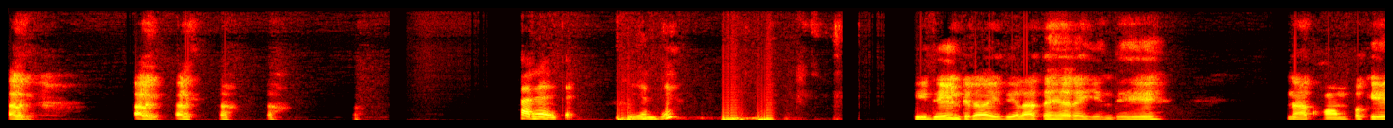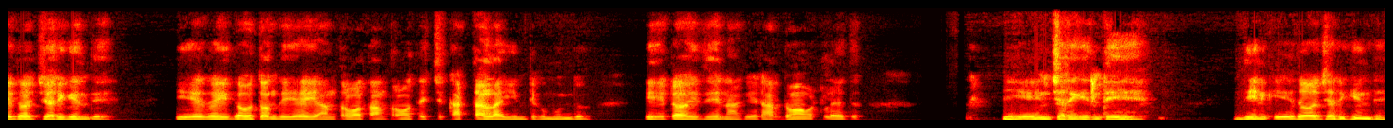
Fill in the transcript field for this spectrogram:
అలాగే అలాగే అలాగే ఆ, ఆ. సరే అయితే ఇవ్వండి ఇదేంటిరా ఇది ఎలా తయారయ్యింది? నా కొంపకి ఏదో జరిగింది. ఏదో ఇదవుతుంది ఏ యంత్రమో తంత్రమో తెచ్చి కట్టాలా ఇంటికి ముందు. ఏటో ఇది నాకు ఏటో అర్థం అవ్వట్లేదు ఏం జరిగింది? దీనికి ఏదో జరిగింది.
